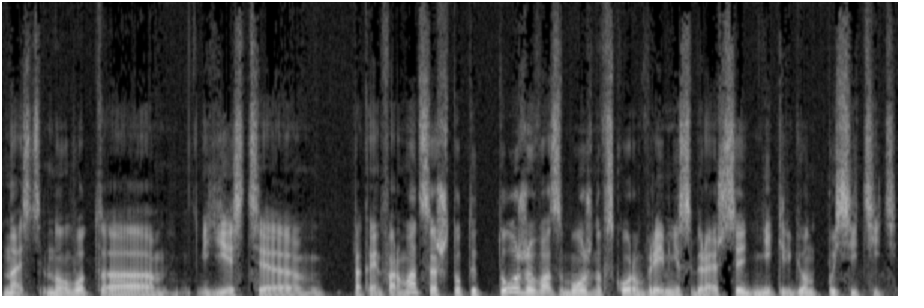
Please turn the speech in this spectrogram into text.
Настя, ну вот э, есть такая информация, что ты тоже, возможно, в скором времени собираешься некий регион посетить.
